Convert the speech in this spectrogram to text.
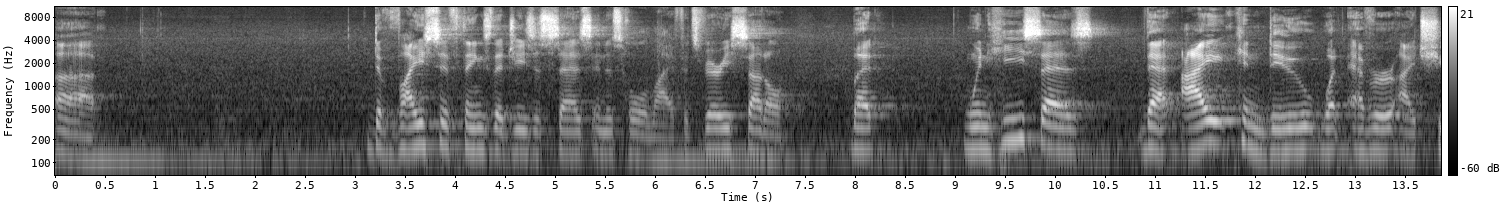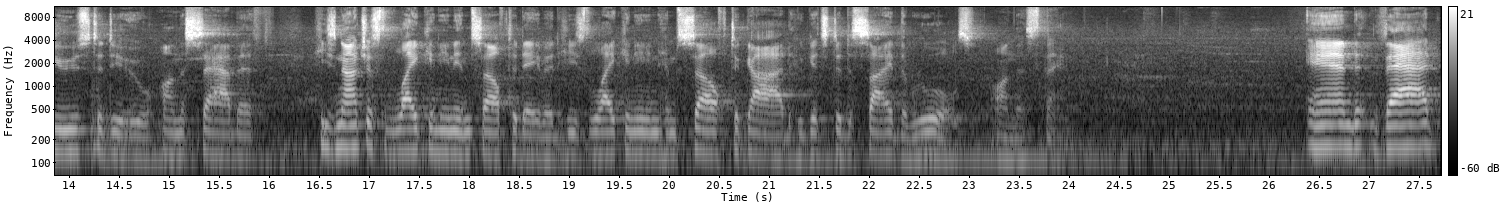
uh, divisive things that Jesus says in his whole life. It's very subtle. But when he says, that I can do whatever I choose to do on the Sabbath. He's not just likening himself to David, he's likening himself to God who gets to decide the rules on this thing. And that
